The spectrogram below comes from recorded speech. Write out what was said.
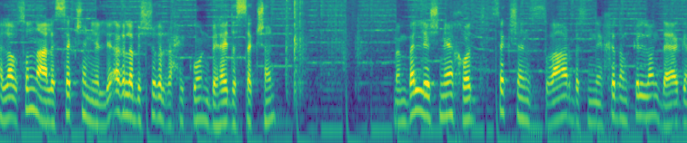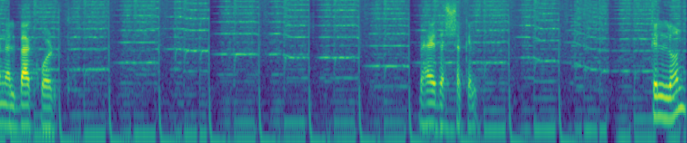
هلأ وصلنا على ال section يلي أغلب الشغل رح يكون بهيدا ال section. منبلش ناخد سكشنز صغار بس بناخدهم كلهم diagonal backward. بهيدا الشكل. كلهم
